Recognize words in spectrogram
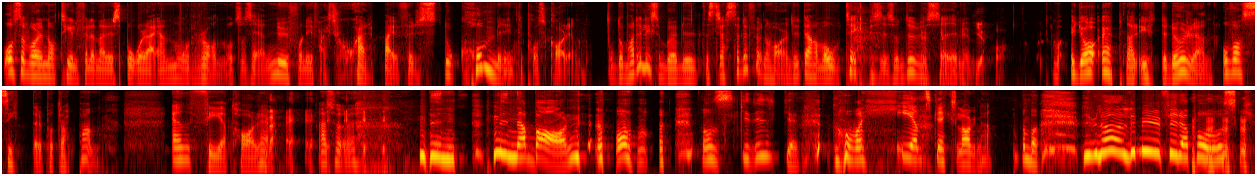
Och så var det något tillfälle när det spårade en morgon och så säger nu får ni faktiskt skärpa er för då kommer inte påskharen. Och de hade liksom börjat bli lite stressade för den här haren, tyckte han var otäck precis som du säger nu. Ja. Jag öppnar ytterdörren och vad sitter på trappan? En fet hare. Alltså, min, mina barn, de, de skriker. De var helt skräckslagna. De bara, vi vill aldrig mer fira påsk.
